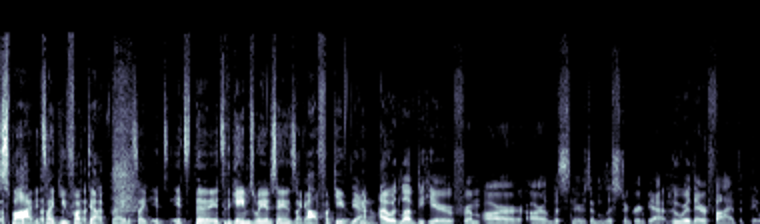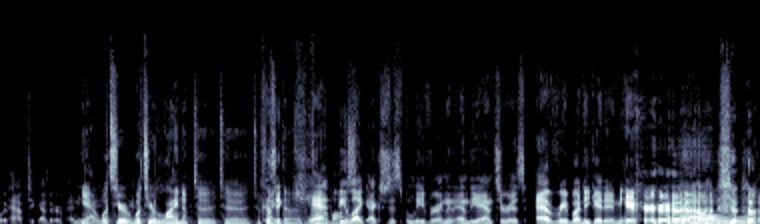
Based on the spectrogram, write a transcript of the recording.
spot. It's like you fucked up, right? It's like it's it's the it's the game's way of saying it's like oh fuck you. yeah, you know? I would love to hear from our our listeners and the listener group. Yeah, who are their five that they would have together? If any. yeah. What's your what's your lineup to to to because fight it the the can't final be like Exorcist Believer, and and the answer is everybody get in here. No.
